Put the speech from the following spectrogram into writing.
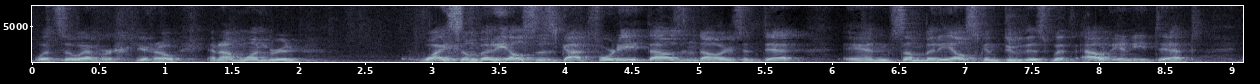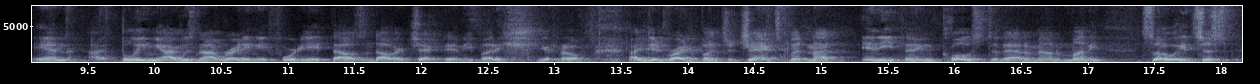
whatsoever, you know, and I'm wondering why somebody else has got $48,000 in debt and somebody else can do this without any debt and I, believe me, I was not writing a $48,000 check to anybody. You know, I did write a bunch of checks, but not anything close to that amount of money. So it's just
